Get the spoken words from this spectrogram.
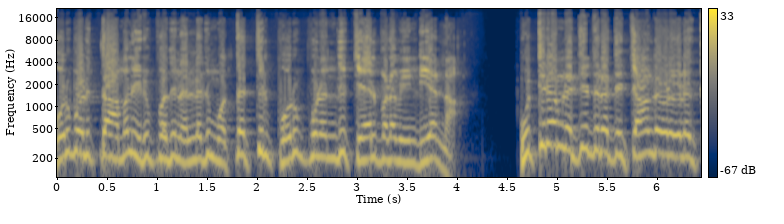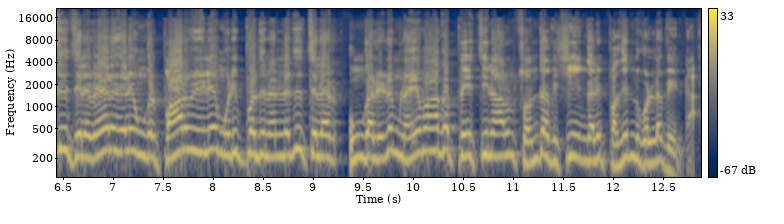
பொருட்படுத்தாமல் இருப்பது நல்லது. மொத்தத்தில் பொறுப்புணர்ந்து செயல்பட வேண்டிய நான் உத்திரம் நட்சத்திரத்தை சார்ந்தவர்களுக்கு சில வேலைகளை உங்கள் பார்வையிலே முடிப்பது நல்லது. சிலர் உங்களிடம் நயமாக பேசினாலும் சொந்த விஷயங்களை பகிர்ந்து கொள்ள வேண்டாம்.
